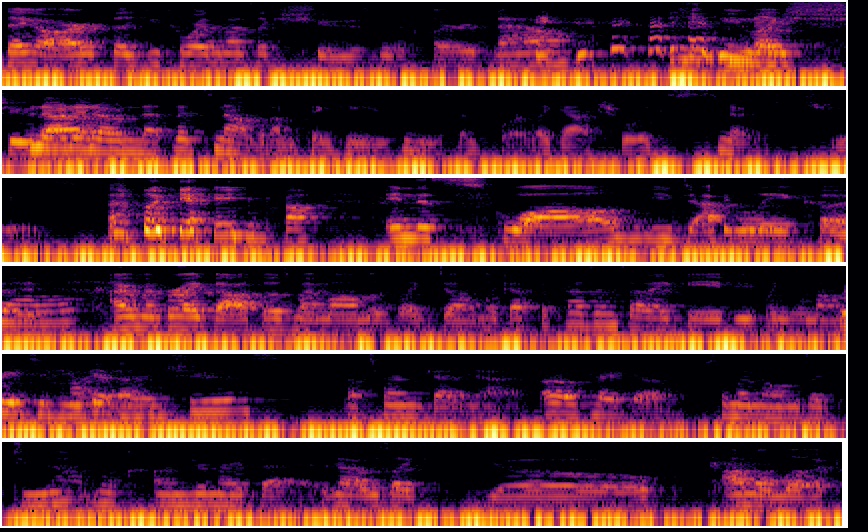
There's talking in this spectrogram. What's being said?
They are. I feel like you can wear them as like shoes in the club now. you No, like shoot no, no, no, no, That's not what I'm thinking. You can use them for like actually snowshoes. Oh yeah, you in the squall, you definitely could. squall. I remember I got those. My mom was like, "Don't look at the presents that I gave you when your mom." Wait, did you get them." moon shoes? That's where I'm getting at. Oh, okay, go. So my mom was like, "Do not look under my bed," and I was like, "Yo, I'm a look."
